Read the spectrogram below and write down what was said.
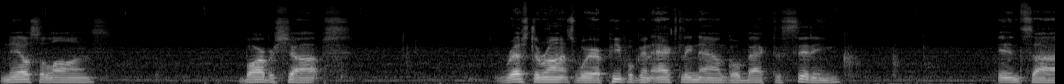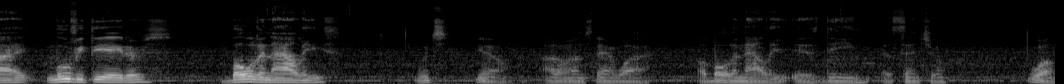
nail salons, barbershops, restaurants where people can actually now go back to sitting inside, movie theaters, bowling alleys, which, you know, I don't understand why a bowling alley is deemed essential. Well,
